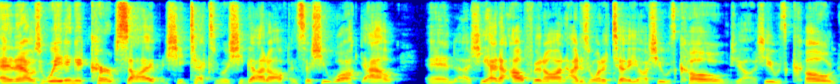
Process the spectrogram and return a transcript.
And then I was waiting at curbside. She texted me when she got off. And so she walked out and uh, she had an outfit on. I just want to tell y'all, she was cold, y'all. She was cold.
